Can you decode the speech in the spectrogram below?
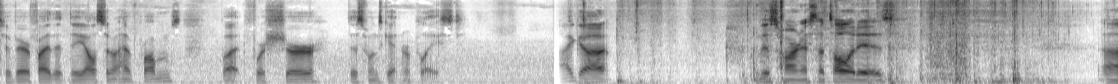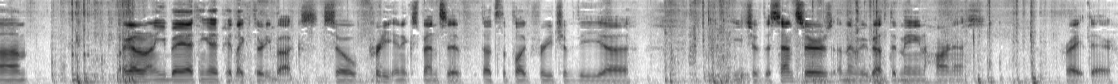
to verify that they also don't have problems, but for sure, this one's getting replaced. I got this harness, that's all it is. Um, I got it on eBay, I think I paid like 30 bucks, so pretty inexpensive. That's the plug for each of the, uh, each of the sensors, and then we've got the main harness right there.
